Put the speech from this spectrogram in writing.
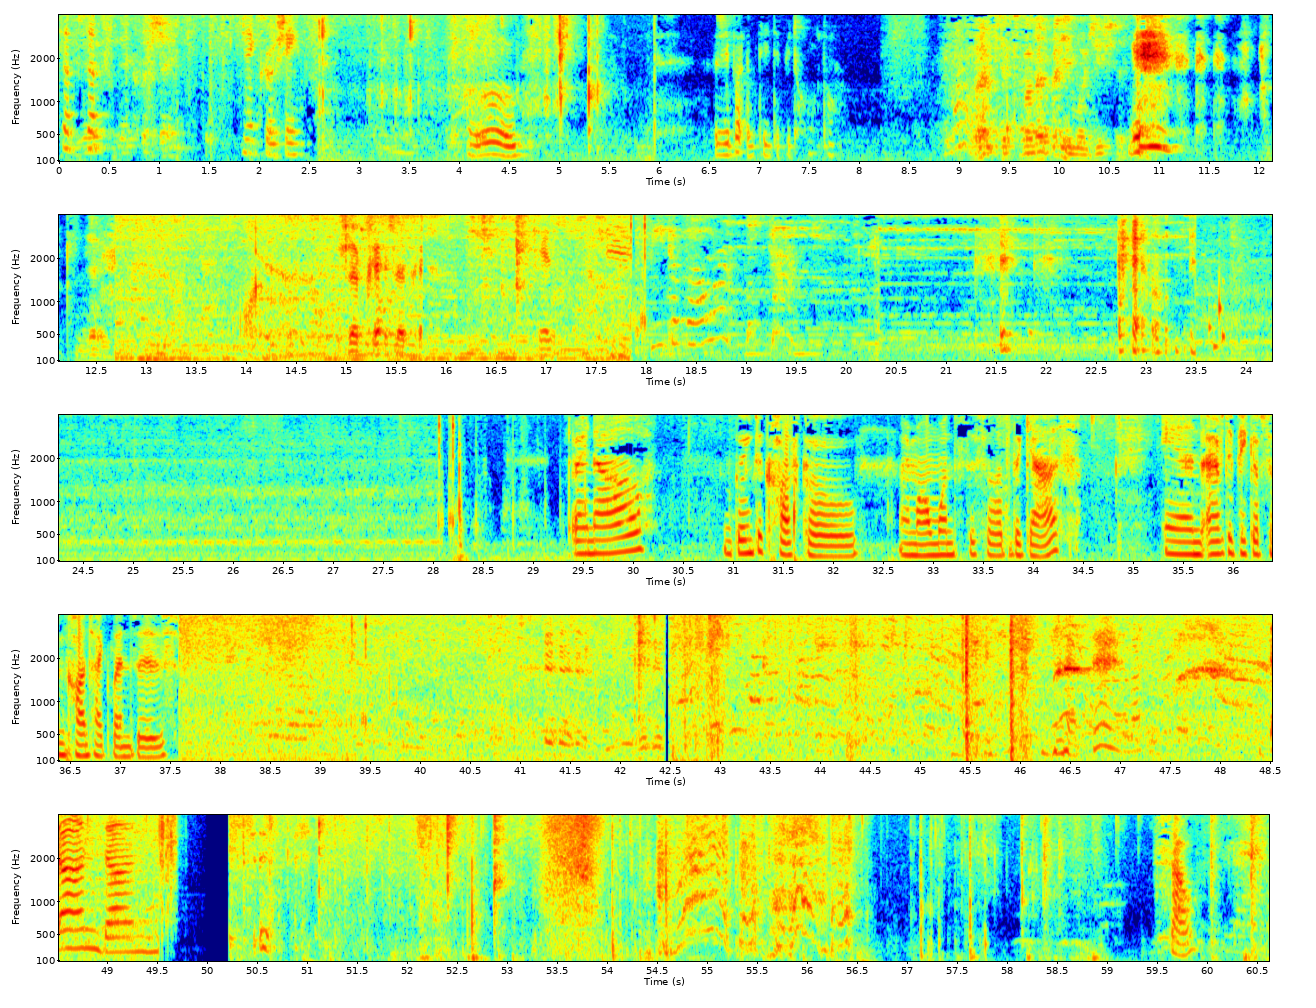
Sup, sup. J'ai crochet. Oh. J'ai pas update depuis trop longtemps. Ouais, parce que tu vois même pas l'emoji, je te sais. je le ferai, je le ferai. Cheers. Right now, I'm going to Costco. My mom wants to fill up the gas. And I have to pick up some contact lenses. done, done.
